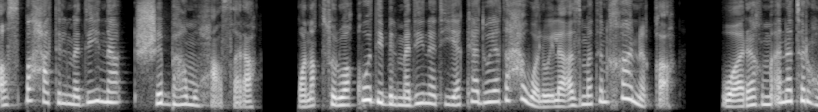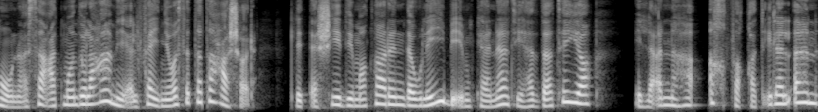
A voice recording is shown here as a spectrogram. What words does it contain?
أصبحت المدينة شبه محاصرة ونقص الوقود بالمدينة يكاد يتحول إلى أزمة خانقة. ورغم أن ترهونة سعت منذ العام 2016 لتشييد مطار دولي بإمكاناتها الذاتية إلا أنها أخفقت إلى الآن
